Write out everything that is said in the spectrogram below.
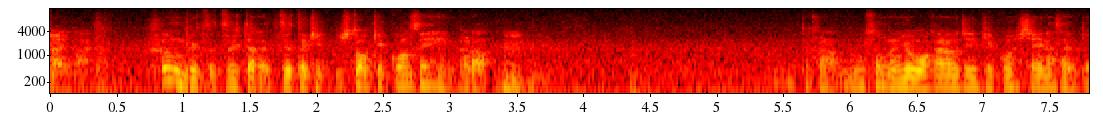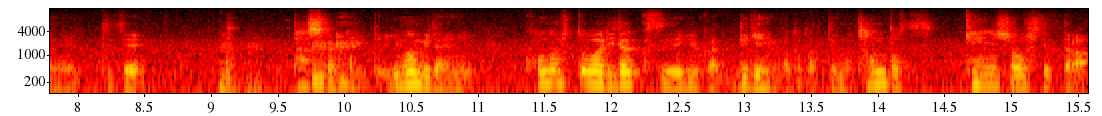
いはい。分別ついたら絶対け人は結婚せえへんから。だうん。からもうそんなんようわからんうちに結婚しちゃいなさいっていうのを言っててうん。確かにと思って今みたいにこの人はリラックスできるかできへんかとかっていうのをちゃんと検証してったらうん。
